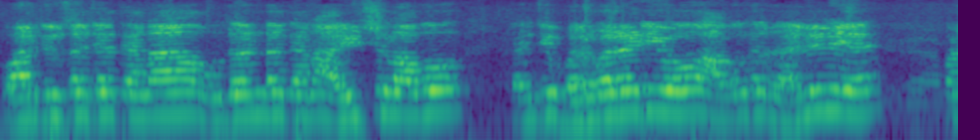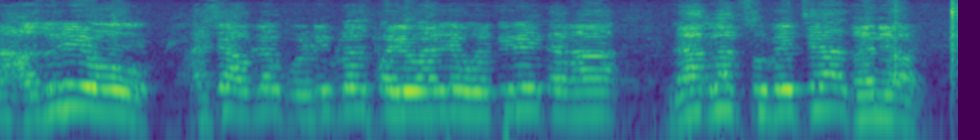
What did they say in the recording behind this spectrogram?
वाढदिवसाच्या त्यांना उदंड त्यांना आयुष्य लाभो. त्यांची भरभराटी हो अगोदर झालेली आहे. पण अजूनही हो अशा आपल्या फोर्टी प्लस परिवाराच्या वतीने त्यांना लाख लाख शुभेच्छा. धन्यवाद.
